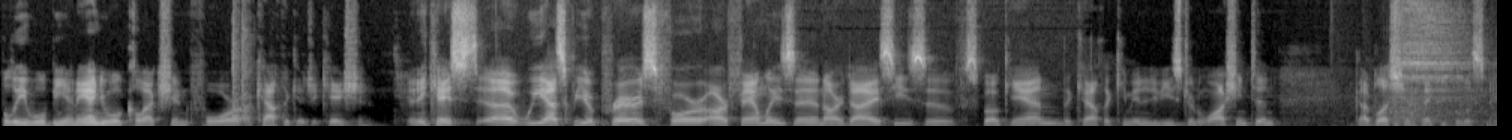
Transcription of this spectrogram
believe will be an annual collection for a Catholic education. In any case, uh, we ask for your prayers for our families in our diocese of Spokane, the Catholic community of Eastern Washington. God bless you and thank you for listening.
